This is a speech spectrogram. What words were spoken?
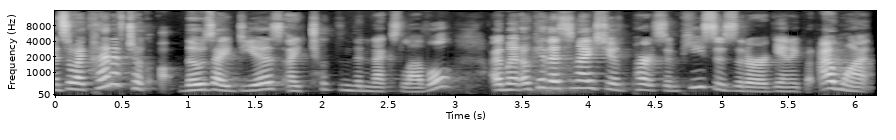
And so I kind of took those ideas and I took them to the next level. I went, okay, that's nice. You have parts and pieces that are organic, but I want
